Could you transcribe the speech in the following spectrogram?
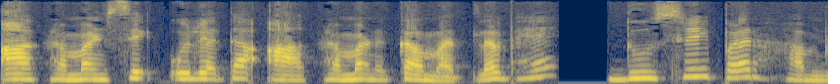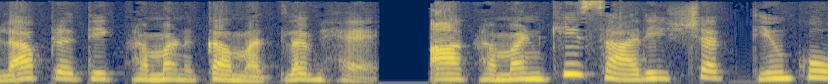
आक्रमण से उलटा आक्रमण का मतलब है, दूसरे पर हमला प्रतिक्रमण का मतलब है। आक्रमण की सारी शक्तियों को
